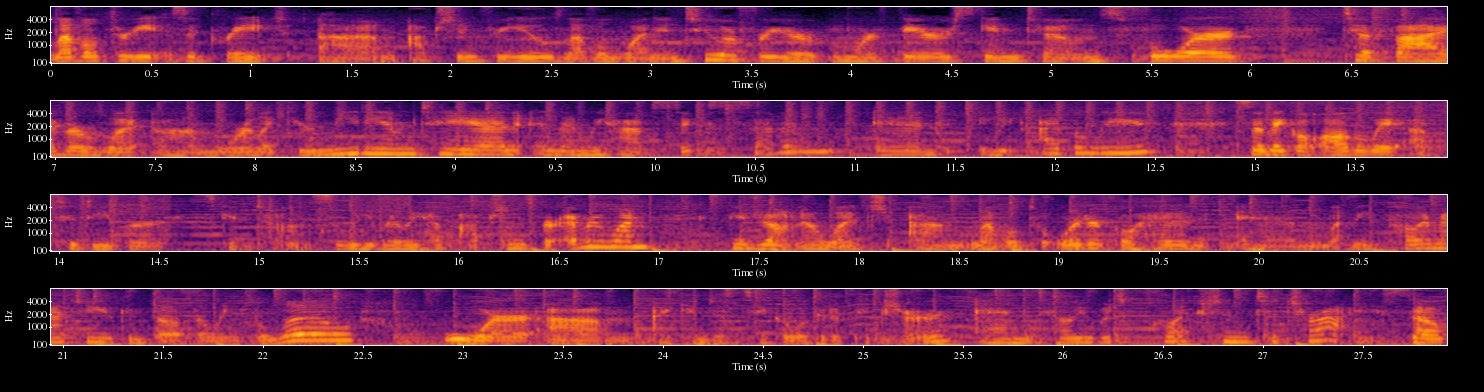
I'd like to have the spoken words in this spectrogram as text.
Level three is a great um, option for you. Level one and two are for your more fairer skin tones. Four to five are what um, more like your medium tan. And then we have six, seven, and eight, I believe. So they go all the way up to deeper skin tones. So we really have options for everyone. If you don't know which um, level to order, go ahead and, and, let me color match you. You can fill out the link below, or um, I can just take a look at a picture and tell you which collection to try. So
